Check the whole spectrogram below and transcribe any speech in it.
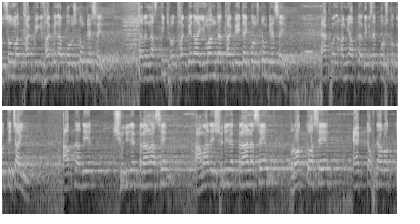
মুসলমান থাকবে কি থাকবে না প্রশ্ন উঠেছে, তারা নাস্তিক থাকবে না, ইমানদার থাকবে, এটাই প্রশ্ন উঠেছে। এখন আমি আপনাদের কাছে প্রশ্ন করতে চাই আপনাদের শরীরে প্রাণ আছে, আমাদের শরীরে প্রাণ আছে, রক্ত আছে, একটা ফোটা রক্ত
